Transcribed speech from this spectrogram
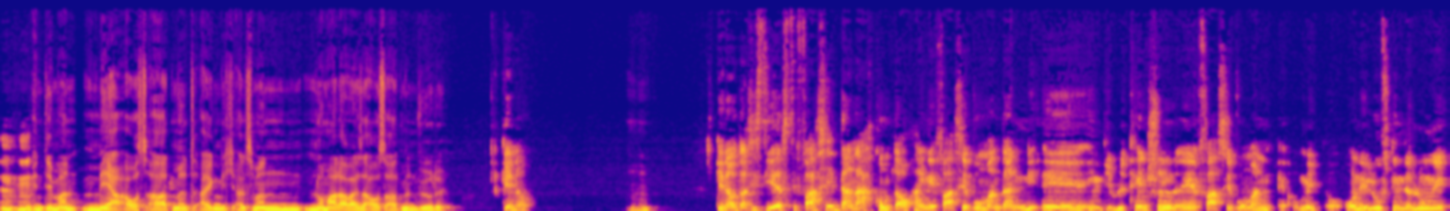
mhm. indem man mehr ausatmet, eigentlich als man normalerweise ausatmen würde. Genau. Mhm. Genau, das ist die erste Phase. Danach kommt auch eine Phase, wo man dann äh, in die Retention-Phase, wo man äh, mit, ohne Luft in der Lunge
